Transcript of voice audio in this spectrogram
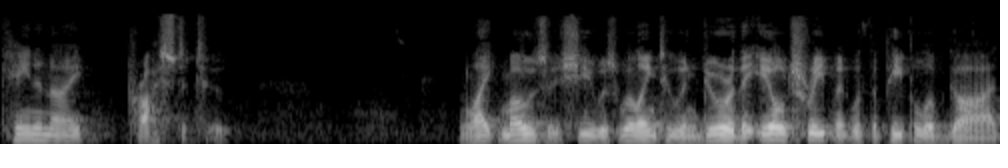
Canaanite prostitute. Like Moses, she was willing to endure the ill treatment with the people of God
